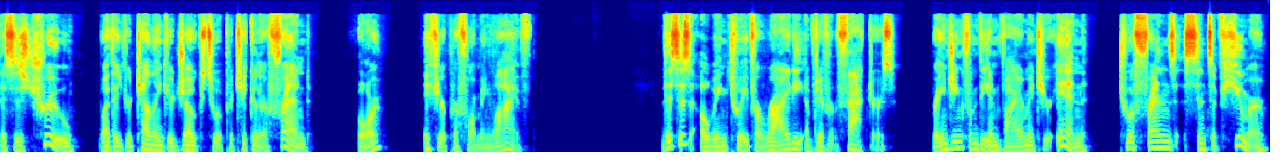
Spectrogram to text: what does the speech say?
this is true whether you're telling your jokes to a particular friend or if you're performing live. This is owing to a variety of different factors, ranging from the environment you're in to a friend's sense of humor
